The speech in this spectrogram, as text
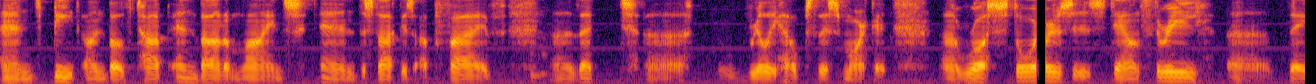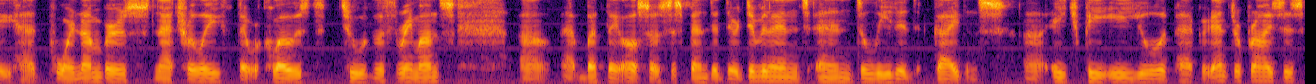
and beat on both top and bottom lines, and the stock is up five. Uh, that uh, really helps this market. Uh, Ross Stores is down three. Uh, they had poor numbers naturally. They were closed two of the three months, uh, but they also suspended their dividend and deleted guidance. Uh, HPE Hewlett Packard Enterprises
